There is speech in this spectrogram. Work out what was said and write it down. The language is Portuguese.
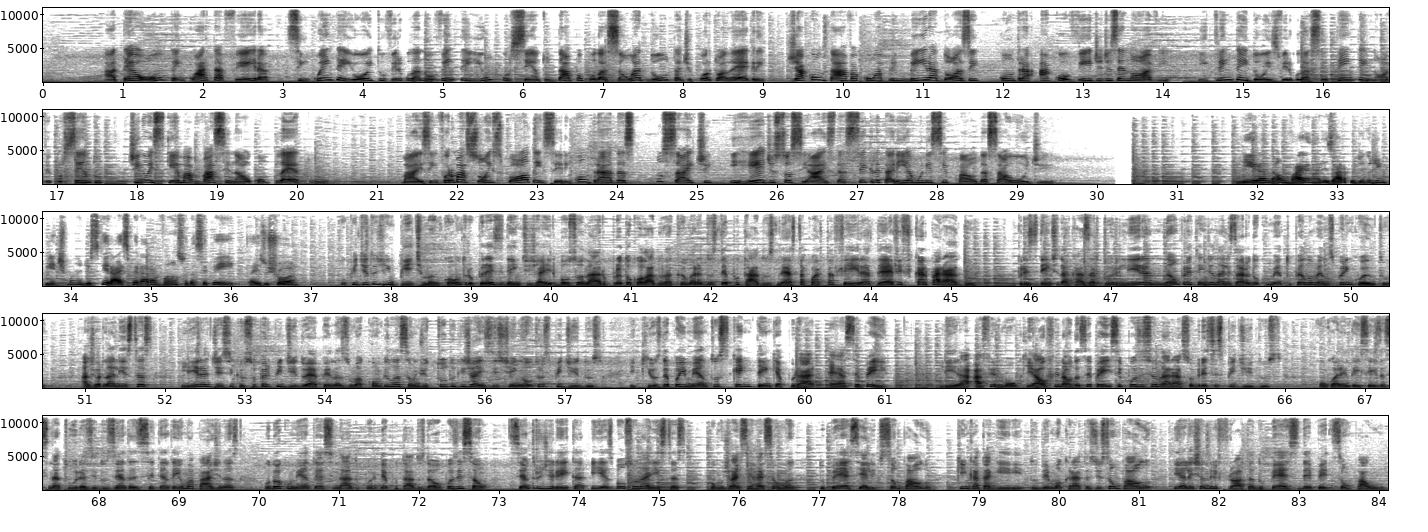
Até ontem, quarta-feira, 58,91% da população adulta de Porto Alegre já contava com a primeira dose contra a Covid-19 e 32,79% tinham esquema vacinal completo. Mais informações podem ser encontradas no site e redes sociais da Secretaria Municipal da Saúde. Lira não vai analisar pedido de impeachment e diz que irá esperar avanço da CPI. Thaís Uchoa. O pedido de impeachment contra o presidente Jair Bolsonaro, protocolado na Câmara dos Deputados nesta quarta-feira, deve ficar parado. O presidente da casa, Arthur Lira, não pretende analisar o documento, pelo menos por enquanto. A jornalistas, Lira disse que o superpedido é apenas uma compilação de tudo que já existe em outros pedidos e que os depoimentos quem tem que apurar é a CPI. Lira afirmou que ao final da CPI se posicionará sobre esses pedidos. Com 46 assinaturas e 271 páginas, o documento é assinado por deputados da oposição, centro-direita e ex-bolsonaristas, como Joyce Hasselmann, do PSL de São Paulo, Kim Kataguiri, do Democratas de São Paulo e Alexandre Frota, do PSDB de São Paulo.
